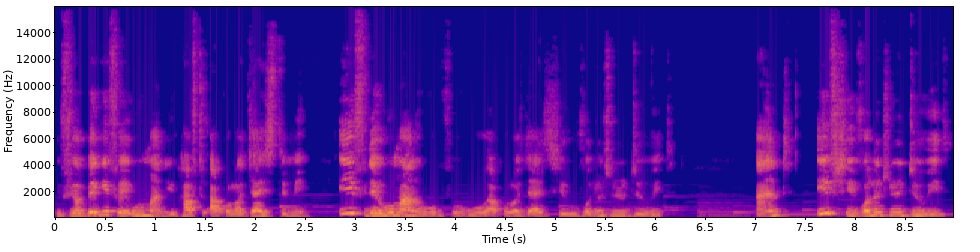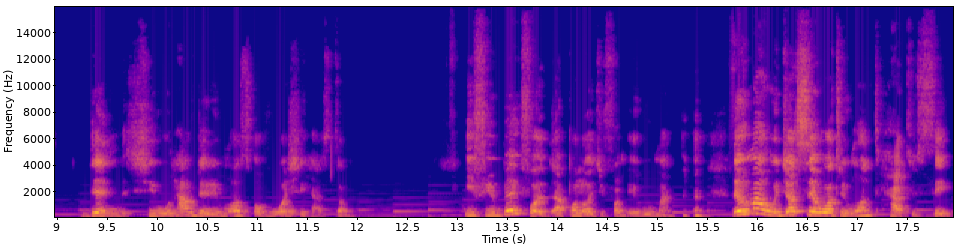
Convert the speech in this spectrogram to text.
If you're begging for a woman, you have to apologize to me. If the woman will, will apologize, she will voluntarily do it. And if she voluntarily do it, then she will have the remorse of what she has done. If you beg for apology from a woman, the woman will just say what you want her to say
